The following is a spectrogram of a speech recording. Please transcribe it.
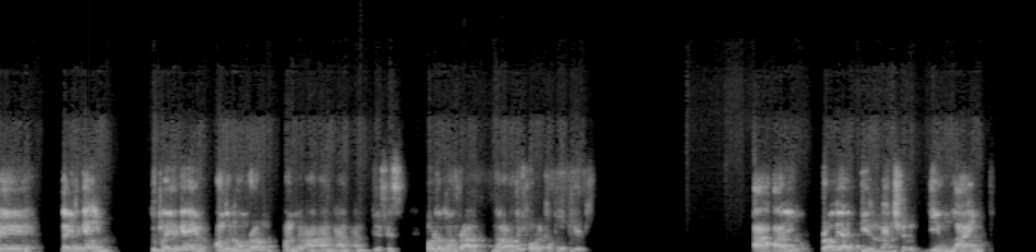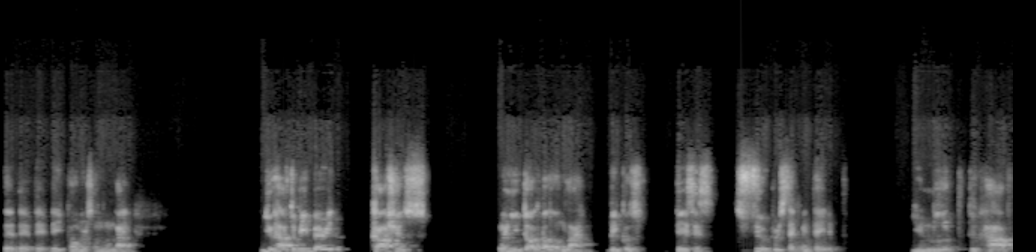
uh, play the game, to play the game on the long run. On the and, and, and this is for the long run, not only for a couple of years. Uh, I probably I didn't mention the online, the, the, the, the e-commerce on online. You have to be very cautious when you talk about online because this is super segmented. You need to have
